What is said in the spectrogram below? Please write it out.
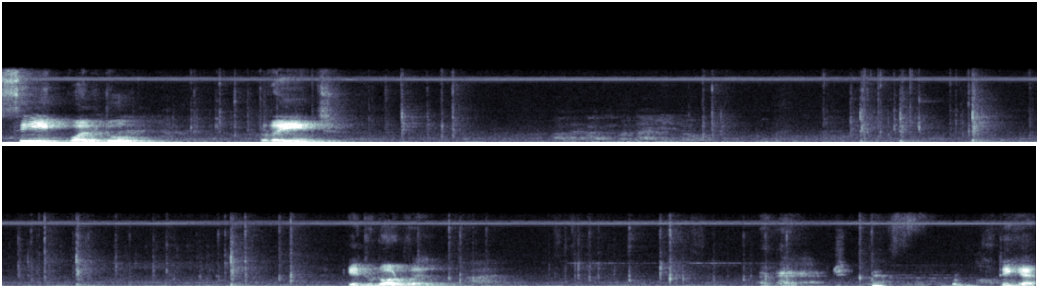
C equal to range A two dot value ठीक है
